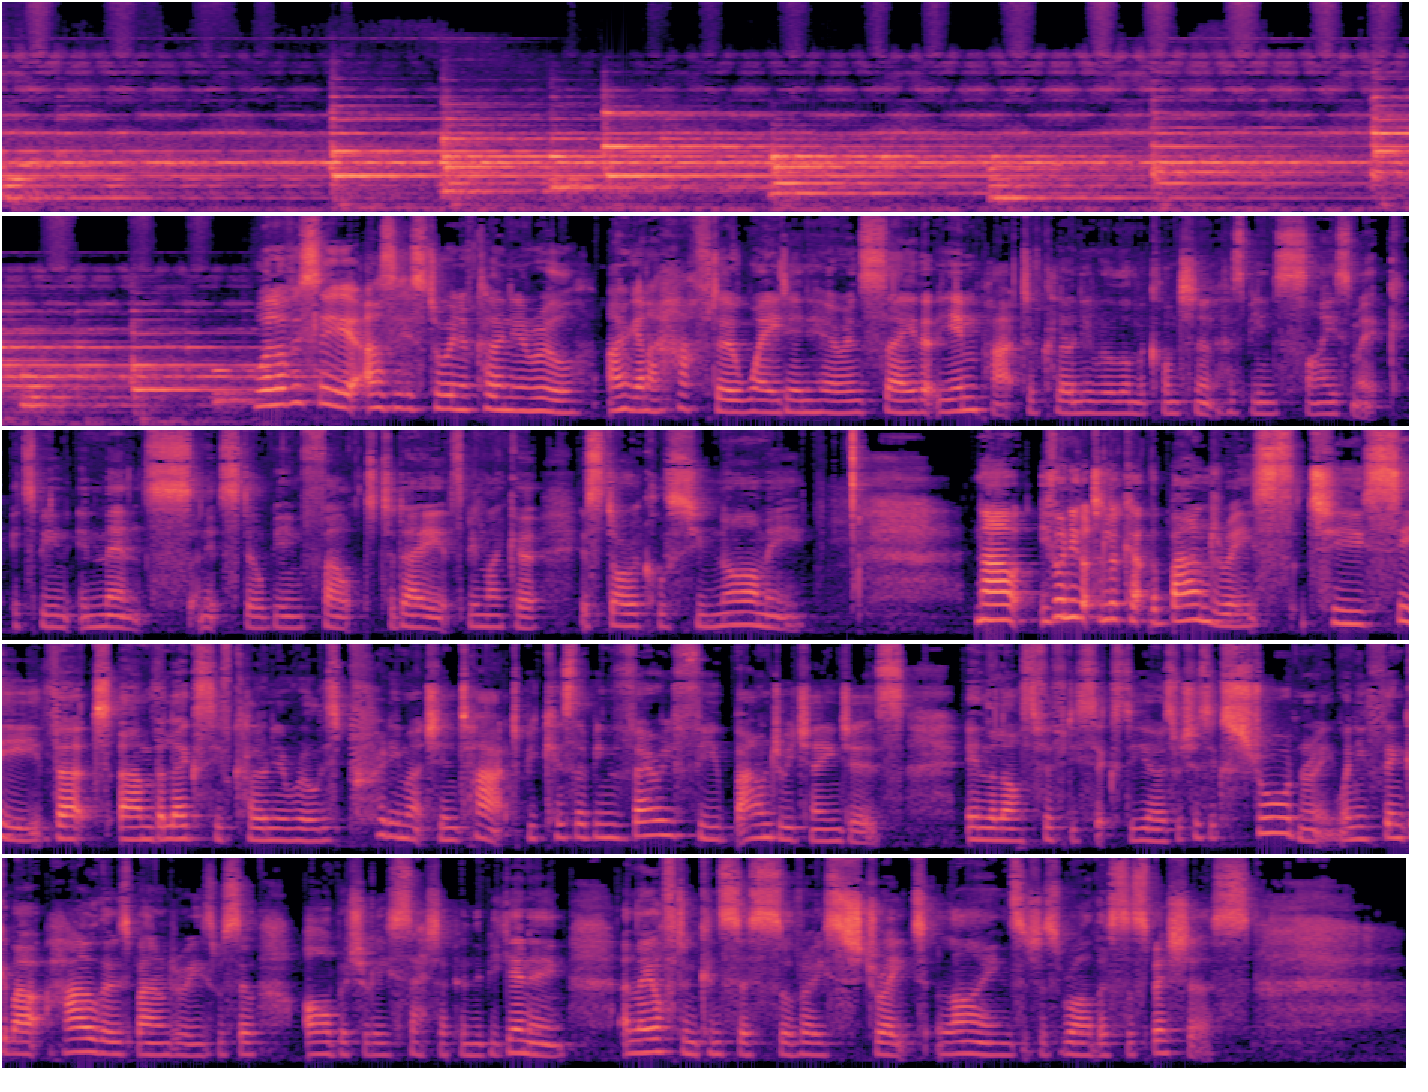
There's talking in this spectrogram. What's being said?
Well, obviously, as a historian of colonial rule, I'm going to have to wade in here and say that the impact of colonial rule on the continent has been seismic. It's been immense and it's still being felt today. It's been like a historical tsunami. Now, you've only got to look at the boundaries to see that um, the legacy of colonial rule is pretty much intact because there have been very few boundary changes in the last 50, 60 years, which is extraordinary when you think about how those boundaries were so arbitrarily set up in the beginning. And they often consist of very straight lines, which is rather suspicious.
